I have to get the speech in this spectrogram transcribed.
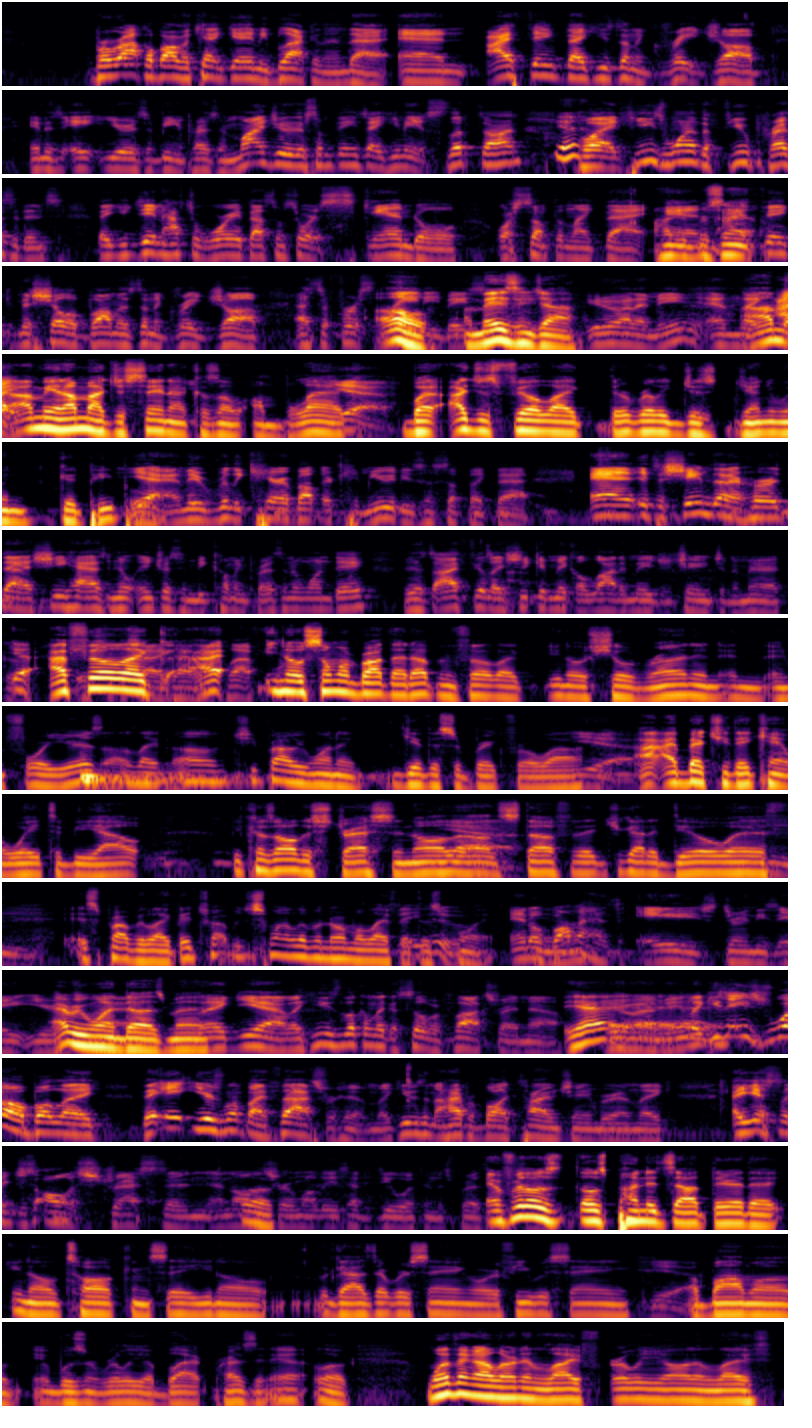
Barack Obama can't get any blacker than that. And I think that he's done a great job in his eight years of being president. Mind you, there's some things that he may have slipped on, Yeah. but he's one of the few presidents that you didn't have to worry about some sort of scandal or something like that. 100%. I think Michelle Obama has done a great job as the first Oh, lady, basically. amazing job. You know what I mean? And like, I, I, mean, I'm not just saying that because I'm, I'm black. Yeah. But I just feel like they're really just genuine good people. Yeah, and they really care about their communities and stuff like that. And it's a shame that I heard that she has no interest in becoming president one day because I feel like she can make a lot of major change in America. Yeah, I she feel like to have that I, you know, someone brought that up and felt like you know she'll run in in, in four years. And I was like, no, she probably want to give this a break for a while. Yeah. I, I bet you they can't wait to be out because all the stress and all Yeah. the stuff that you got to deal with. Mm. It's probably like they probably just want to live a normal life They at this do. point. And Obama know? has aged during these eight years. Everyone does, man. Like, yeah, like he's looking like a silver fox right now. Yeah, You know what I mean? yeah. Like, he's aged well, but like the eight years went by fast for him. Like, he was in the hyperbolic time chamber, and like, I guess, like, just all the stress and, and all the turmoil that he's had to deal with in this presidency. And for those those pundits out there that you know talk and say you know the guys that were saying or if he was saying Yeah. Obama it wasn't really a black president. Eh, look, one thing I learned in life early on in life,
